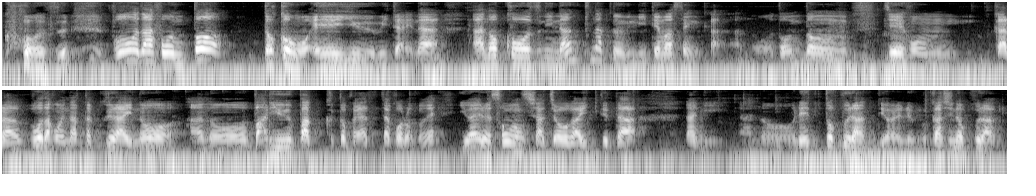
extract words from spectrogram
構図。ボーダフォンとドコモ au みたいな、あの構図になんとなく似てませんか？あの、どんどん j フォンからボーダフォンになったぐらいの、あの、バリューパックとかやってた頃のね、いわゆる孫社長が言ってた、何あの、レッドプランって言われる昔のプラン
